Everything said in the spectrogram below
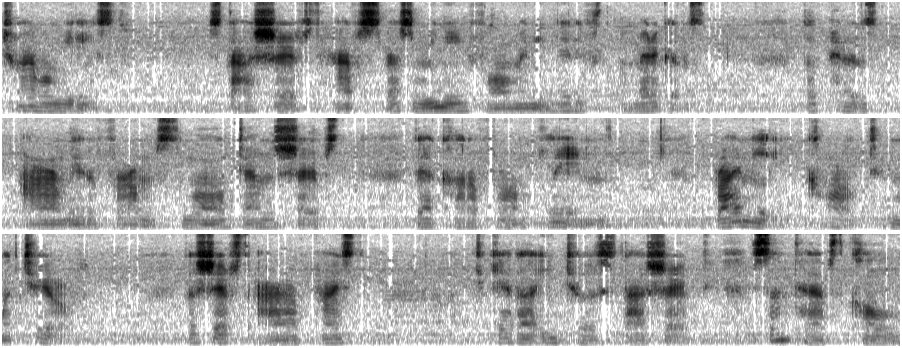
travel meetings. Star shapes have special meaning for many Native Americans. The patterns are made from small. They are cut from plain, brightly carved material. The shapes are pieced together into a star shape, sometimes called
